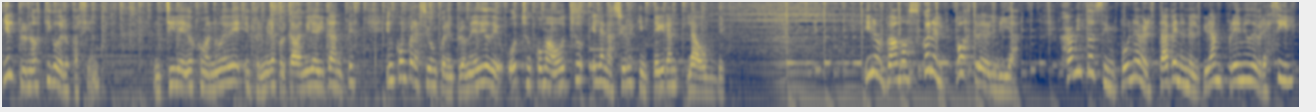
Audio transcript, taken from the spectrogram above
y el pronóstico de los pacientes. En Chile hay 2,9 enfermeras por cada mil habitantes, en comparación con el promedio de 8,8 en las naciones que integran la OCDE. Y nos vamos con el postre del día. Hamilton se impone a Verstappen en el Gran Premio de Brasil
